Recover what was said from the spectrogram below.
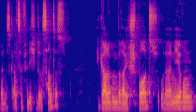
wenn das Ganze für dich interessant ist. Egal ob im Bereich Sport oder Ernährung.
